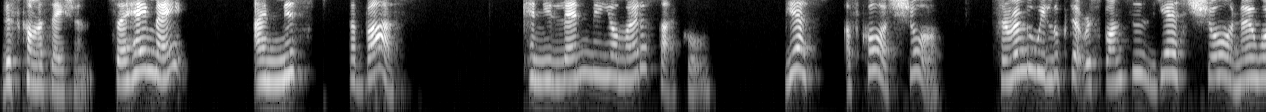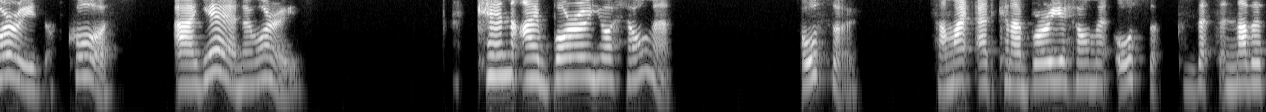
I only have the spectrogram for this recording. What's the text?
this conversation. So, hey, mate, I missed the bus. Can you lend me your motorcycle? Yes, of course, sure. So remember we looked at responses? Yes, sure, no worries, of course. Uh, yeah, no worries. Can I borrow your helmet? Also. So I might add, can I borrow your helmet also? Because that's another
